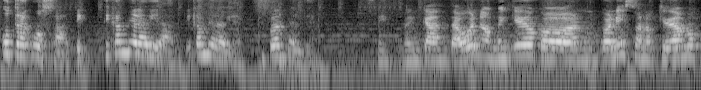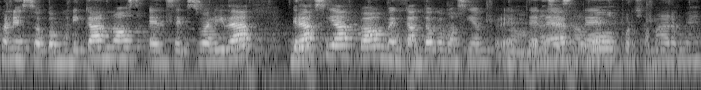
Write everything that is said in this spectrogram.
otra cosa, te, cambia la vida, te cambia la vida, realmente. Sí. Me encanta. Bueno, me quedo con, con eso, nos quedamos con eso, comunicarnos en sexualidad Gracias, Pau, me encantó como siempre tenerte. Gracias a vos por llamarme.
